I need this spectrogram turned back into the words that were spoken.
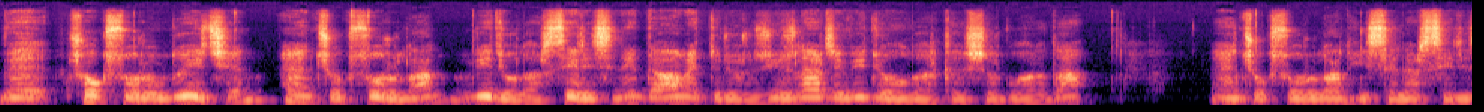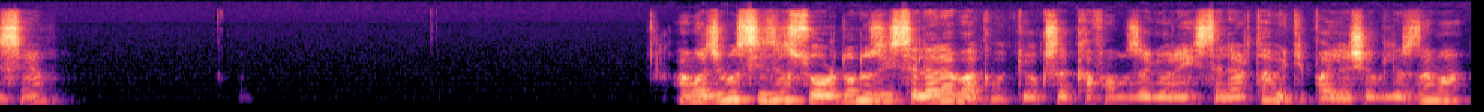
ve çok sorulduğu için en çok sorulan videolar serisini devam ettiriyoruz. Yüzlerce video oldu arkadaşlar bu arada. En çok sorulan hisseler serisi. Amacımız sizin sorduğunuz hisselere bakmak. Yoksa kafamıza göre hisseler tabii ki paylaşabiliriz ama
